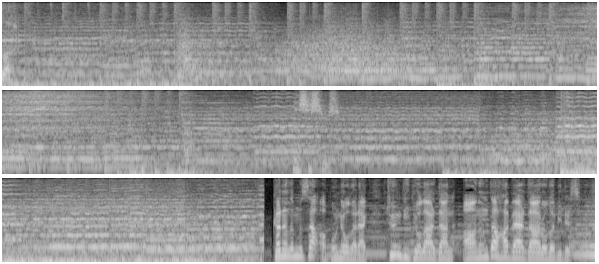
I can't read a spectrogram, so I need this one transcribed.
Kızlar. Nasılsınız? Kanalımıza abone olarak tüm videolardan anında haberdar olabilirsiniz.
